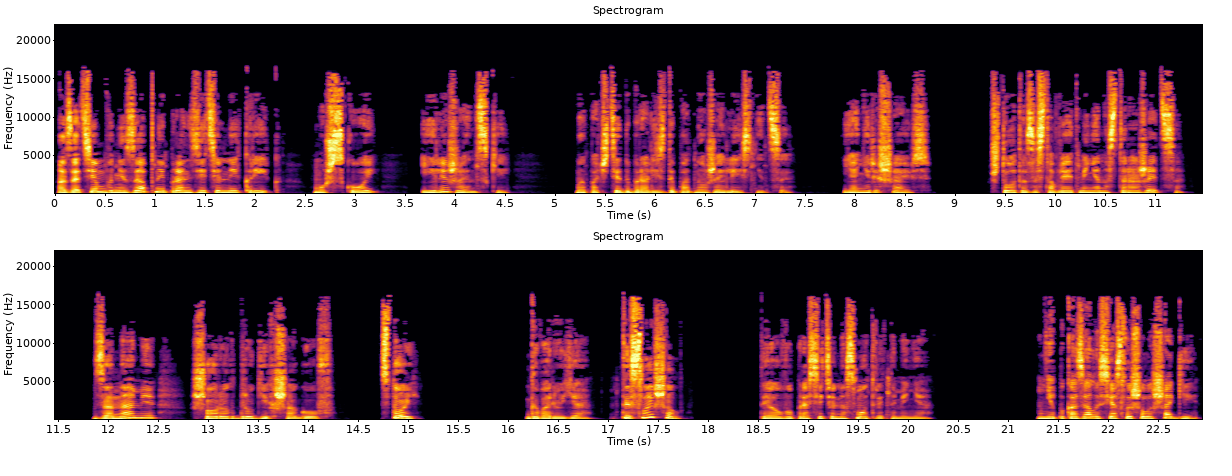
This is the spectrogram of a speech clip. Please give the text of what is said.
а затем внезапный пронзительный крик, мужской или женский. Мы почти добрались до подножия лестницы. Я не решаюсь. Что-то заставляет меня насторожиться. За нами шорох других шагов. «Стой!» — говорю я. «Ты слышал?» Тео вопросительно смотрит на меня. Мне показалось, я слышала шаги.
